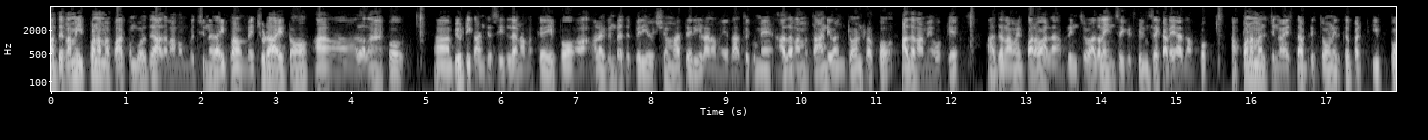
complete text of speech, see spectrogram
அது எல்லாமே இப்போ நம்ம பார்க்கும்போது அதெல்லாம் ரொம்ப சின்னதா இப்போ மெச்சூர்டா ஆயிட்டோம். அதெல்லாம் இப்போ பியூட்டி கான்சியஸ் இல்ல நமக்கு. இப்போ அழகுன்றது பெரிய விஷயமா தெரியல நம்ம எல்லாத்துக்குமே. அதெல்லாம் நம்ம தாண்டி வந்துட்டோன்றப்போ அதெல்லாமே ஓகே அதெல்லாமே பரவாயில்ல அப்படின்னு சொல்லி அதெல்லாம் இன்செக்யூர் ஃபீலிங்ஸே கிடையாது அப்போ. அப்போ நம்ம அந்த சின்ன வயசுல அப்படி தோணிருக்கு. பட் இப்போ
